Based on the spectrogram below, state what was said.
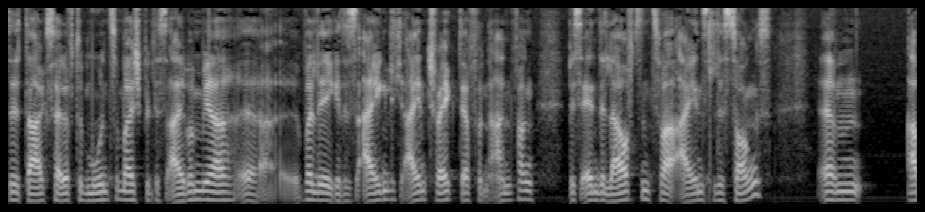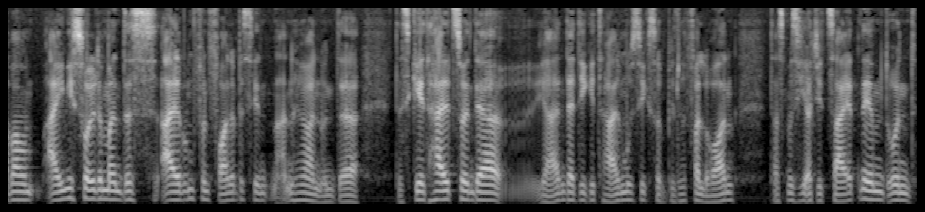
The Dark Side of the Moon zum Beispiel, das Album mir äh, überlege, das ist eigentlich ein Track, der von Anfang bis Ende läuft, sind zwar einzelne Songs, ähm, aber eigentlich sollte man das Album von vorne bis hinten anhören und äh, das geht halt so in der, ja, in der Digitalmusik so ein bisschen verloren, dass man sich auch die Zeit nimmt und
